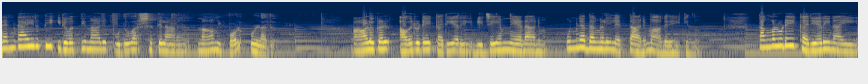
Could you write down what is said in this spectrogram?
രണ്ടായിരത്തി ഇരുപത്തിനാല് പുതുവർഷത്തിലാണ് നാം ഇപ്പോൾ ഉള്ളത്. ആളുകൾ അവരുടെ കരിയറിൽ വിജയം നേടാനും ഉന്നതങ്ങളിൽ എത്താനും ആഗ്രഹിക്കുന്നു. തങ്ങളുടെ കരിയറിനായി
